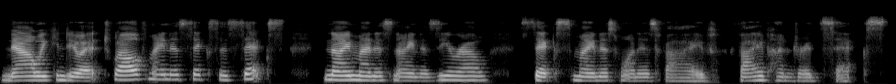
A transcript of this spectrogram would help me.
Now we can do it. 12 minus 6 is 6. 9 minus 9 is 0. 6 minus 1 is 5. 506.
